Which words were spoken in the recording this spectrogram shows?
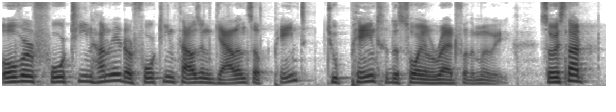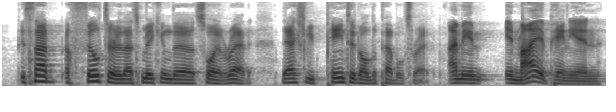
over 1,400 or 14,000 gallons of paint to paint the soil red for the movie. So it's not it's not a filter that's making the soil red. They actually painted all the pebbles red. I mean, in my opinion,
